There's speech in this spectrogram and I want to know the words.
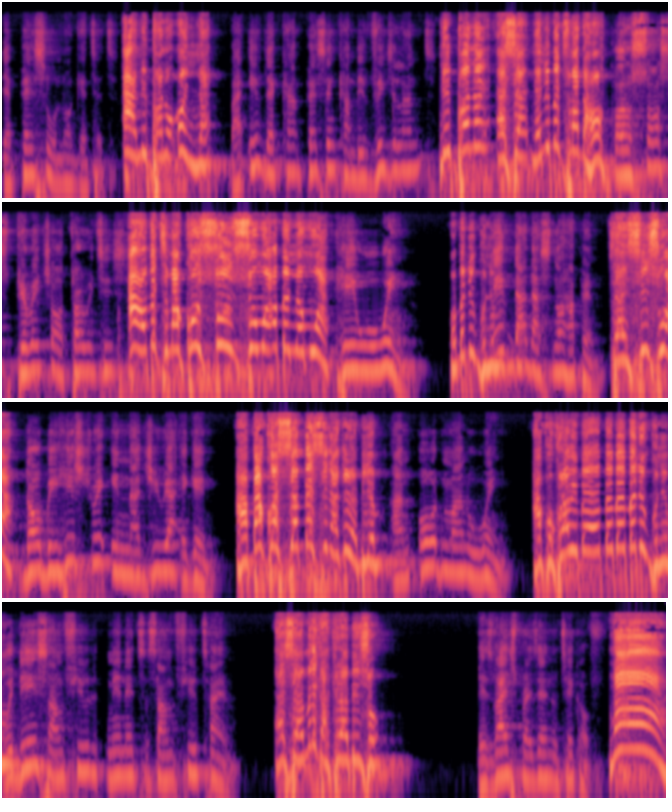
the person will not get it. a nipa no ɔnyɛ But if the can, person can be vigilant, nipa no ɛsɛ n'ani bɛtumi ada hɔ consult spiritual authorities, a ɔbɛtumi akɔ sunsun mu abɛnwa mu a he will win. If that does not happen, sɛ nsi so there will be history in Nigeria again. abakɔsɛm bɛsi nigeria biem An old man will win within some few minutes, some few time. ɛsɛ mmiri kakra bi nso His vice president will take off. na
